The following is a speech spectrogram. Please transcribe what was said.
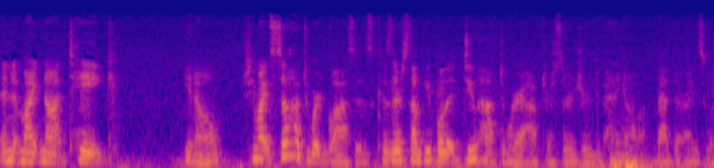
and it might not take you know she might still have to wear glasses because there's some people that do have to wear it after surgery depending on how bad their eyes were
